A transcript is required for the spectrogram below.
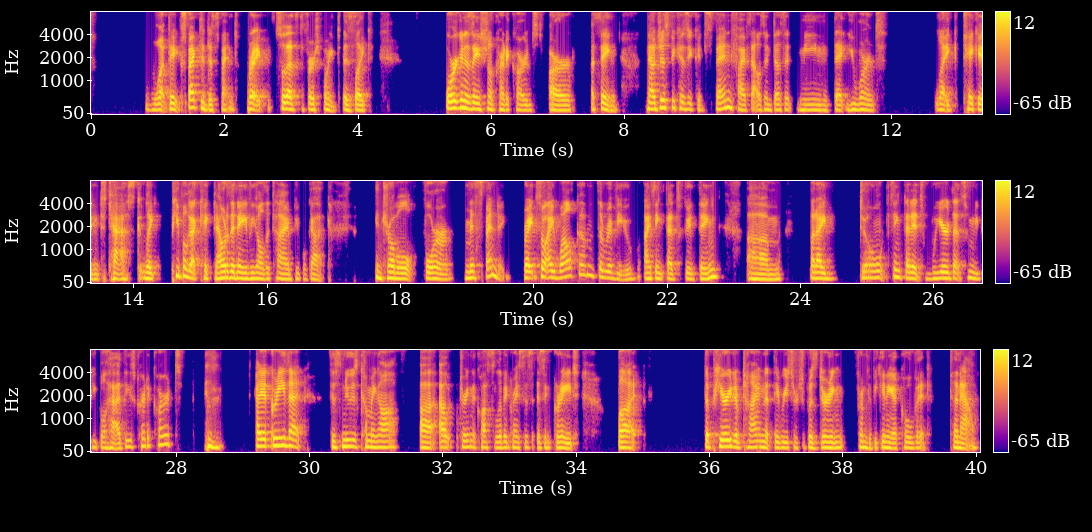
what they expected to spend, right? So that's the first point is like organizational credit cards are a thing. Now, just because you could spend 5,000 doesn't mean that you weren't like taken to task. Like people got kicked out of the Navy all the time. People got in trouble for misspending, right? So I welcome the review. I think that's a good thing. Um, but I don't think that it's weird that so many people had these credit cards. I agree that this news coming off uh, out during the cost of living crisis isn't great, but the period of time that they researched was during from the beginning of COVID to now.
